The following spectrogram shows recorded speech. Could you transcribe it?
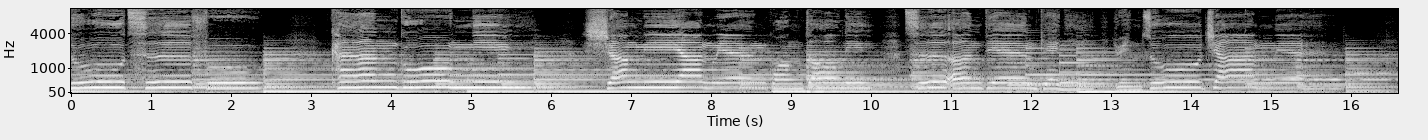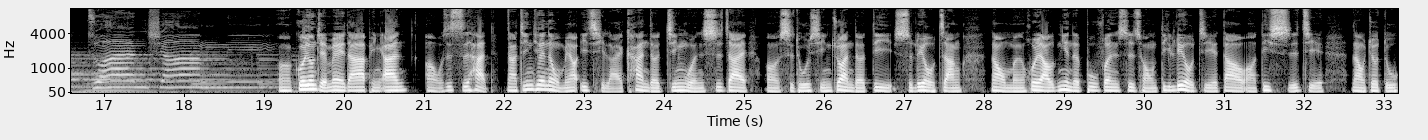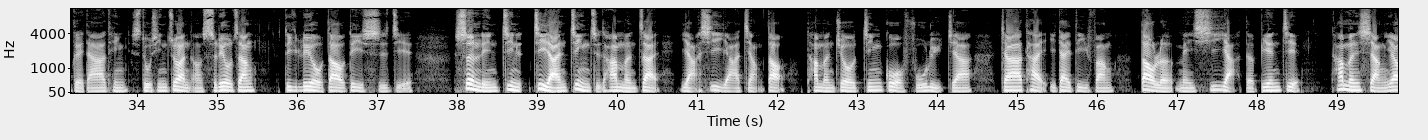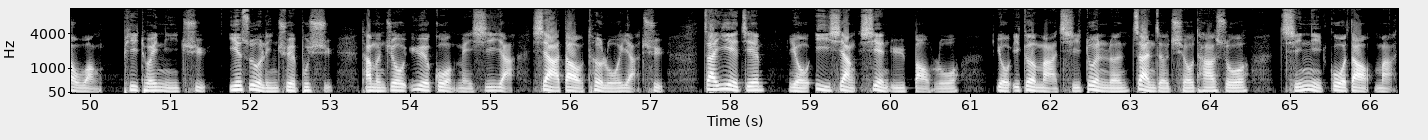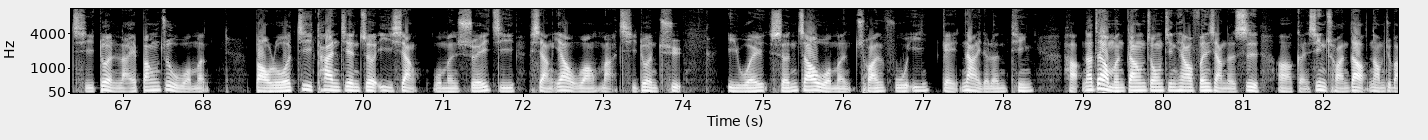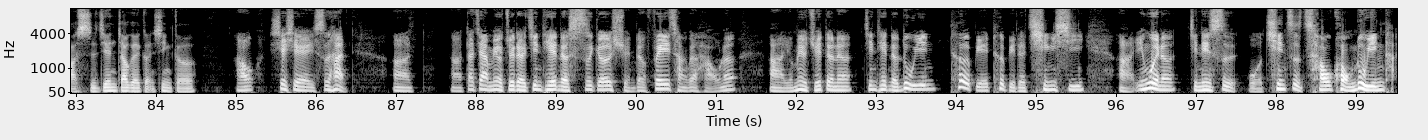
愿主赐福看顾你，向你仰脸光照你，赐恩典给你，愿主将脸转向你。呃，各位弟兄姐妹，大家平安啊、我是思翰。那今天呢，我们要一起来看的经文是在呃《使徒行传》的第十六章。那我们会要念的部分是从第六节到呃第十节。那我就读给大家听，《使徒行传》呃十六章第六到第十节。圣灵禁既然禁止他们在亚细亚讲道，他们就经过弗吕加、加拉太一带地方，到了美西亚的边界。他们想要往劈推尼去，耶稣的灵却不许，他们就越过美西亚，下到特罗亚去。在夜间有异象现于保罗，有一个马其顿人站着求他说：“请你过到马其顿来帮助我们。”保罗既看见这异象，我们随即想要往马其顿去，以为神召我们传福音给那里的人听。好，那在我们当中，今天要分享的是啊、耿信传道，那我们就把时间交给耿信哥。好，谢谢思翰啊啊！大家有没有觉得今天的诗歌选的非常的好呢？啊，有没有觉得呢？今天的录音特别特别的清晰啊？因为呢，今天是我亲自操控录音台，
